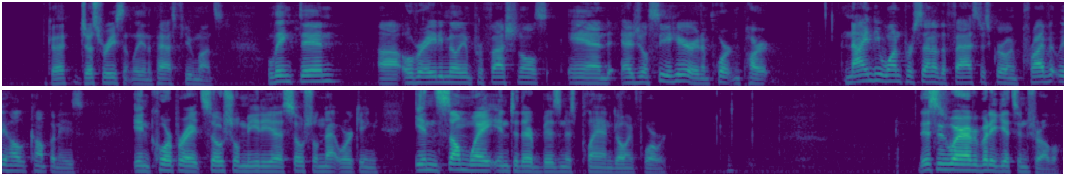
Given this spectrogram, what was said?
okay, just recently in the past few months. LinkedIn, uh, over 80 million professionals, and as you'll see here, an important part 91% of the fastest growing privately held companies incorporate social media, social networking in some way into their business plan going forward. This is where everybody gets in trouble.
